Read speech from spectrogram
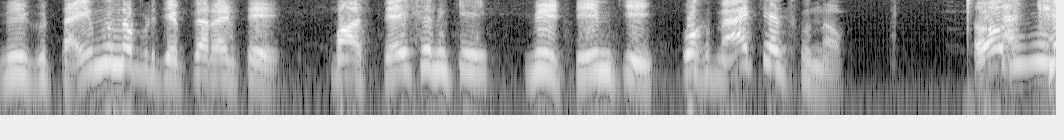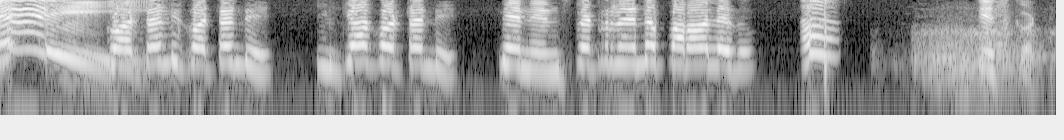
మీకు టైం ఉన్నప్పుడు చెప్పారంటే మా స్టేషన్కి మీ టీం కి ఒక మ్యాచ్ చేసుకుందాం కొట్టండి కొట్టండి. ఇంకా కొట్టండి. నేను ఇన్స్పెక్టర్ అయినా పర్వాలేదు. తీసుకోండి.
